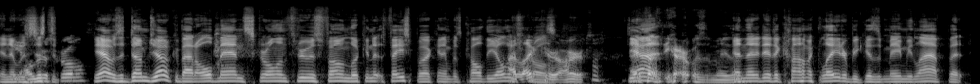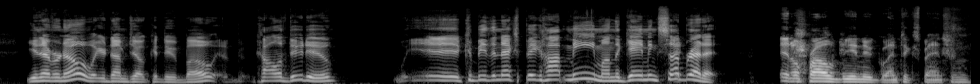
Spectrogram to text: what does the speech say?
and it The was Elder just a, Scrolls? yeah, it was a dumb joke about an old man scrolling through his phone looking at Facebook, and it was called the Elder I liked your art. Yeah. I thought the art was amazing. And then I did a comic later because it made me laugh. But you never know what your dumb joke could do, Bo. Call of Doo It eh, could be the next big hot meme on the gaming subreddit. It'll probably be a new Gwent expansion.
